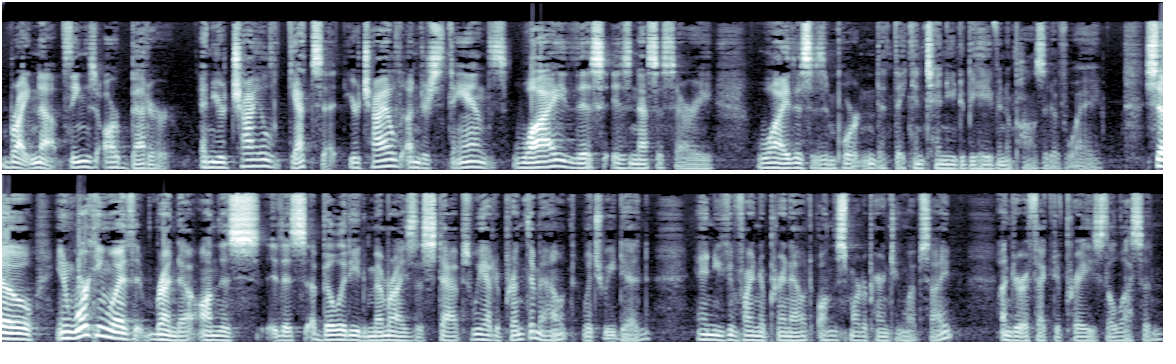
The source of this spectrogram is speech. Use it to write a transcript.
brighten up, things are better, and your child gets it. Your child understands why this is necessary, why this is important that they continue to behave in a positive way. So, in working with Brenda on this this ability to memorize the steps, we had to print them out, which we did, and you can find a printout on the Smarter Parenting website under Effective Praise, the lesson.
